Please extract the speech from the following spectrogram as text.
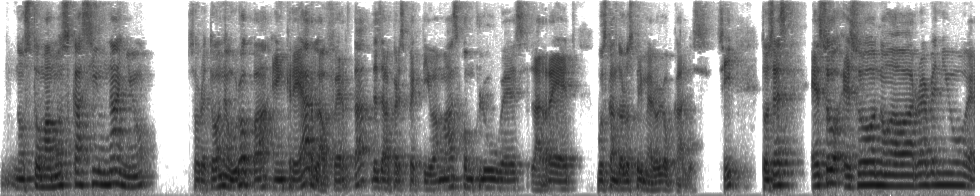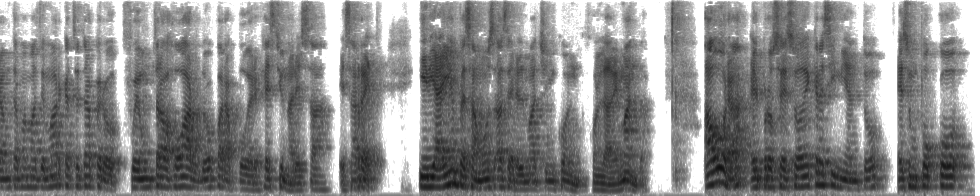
nos tomamos casi un año, sobre todo en Europa, en crear la oferta desde la perspectiva más con clubes, la red, buscando los primeros locales, ¿sí? Entonces, eso, eso no daba revenue, era un tema más de marca, etcétera, pero fue un trabajo arduo para poder gestionar esa, esa red. Y de ahí empezamos a hacer el matching con, con la demanda. Ahora, el proceso de crecimiento es un poco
